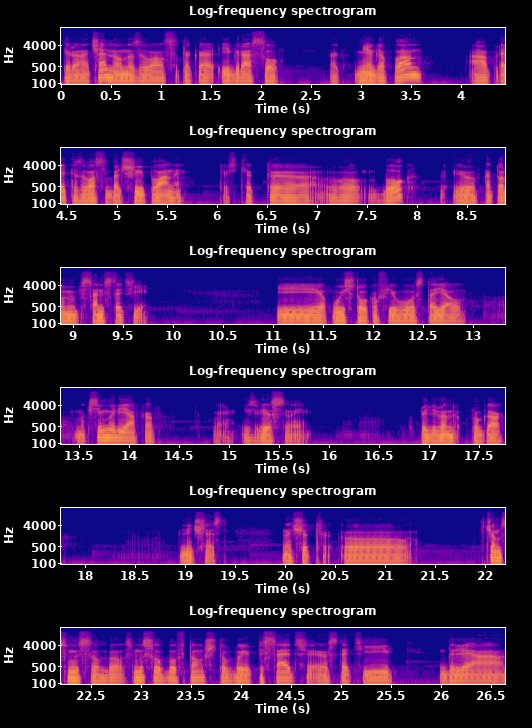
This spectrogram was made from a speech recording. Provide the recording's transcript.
первоначально он назывался такая игра слов, как Мегаплан, а проект назывался Большие планы. То есть это э, блог, э, в котором мы писали статьи. И у истоков его стоял Максим Ильяков, такой известный в определенных кругах личность. Значит, э, в чем смысл был? Смысл был в том, чтобы писать э, статьи для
